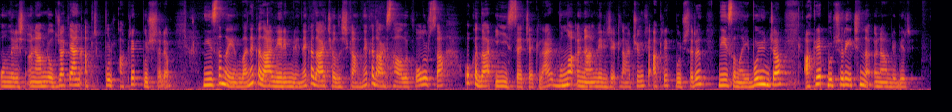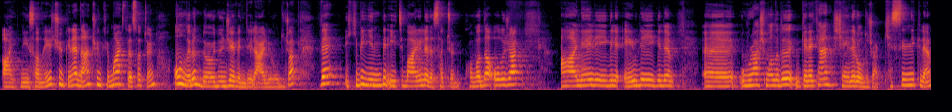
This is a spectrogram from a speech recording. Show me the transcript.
onlar için önemli olacak. Yani Akrep, Akrep burçları Nisan ayında ne kadar verimli, ne kadar çalışkan, ne kadar sağlıklı olursa o kadar iyi hissedecekler. Buna önem verecekler. Çünkü akrep burçları Nisan ayı boyunca akrep burçları için de önemli bir ay Nisan ayı. Çünkü neden? Çünkü Mars ve Satürn onların dördüncü evinde ilerliyor olacak. Ve 2021 itibariyle de Satürn kovada olacak. Aileyle ilgili, evle ilgili e, uğraşmaları gereken şeyler olacak. Kesinlikle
